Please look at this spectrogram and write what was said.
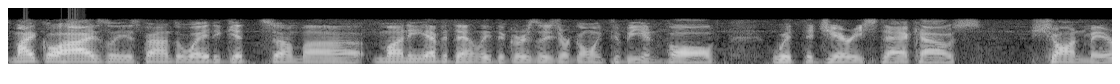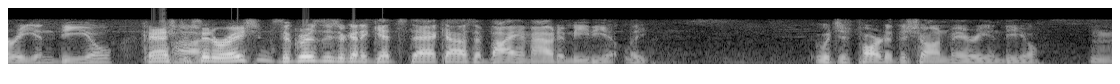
Michael Heisley has found a way to get some uh, money. Evidently, the Grizzlies are going to be involved with the Jerry Stackhouse, Shawn Marion deal. Cash Uh, considerations? The Grizzlies are going to get Stackhouse and buy him out immediately, which is part of the Shawn Marion deal. Hmm.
